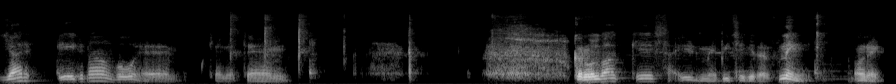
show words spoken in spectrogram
यार एक ना वो है क्या कहते हैं करोलबाग के साइड में पीछे की तरफ़ नहीं ऑलराइट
